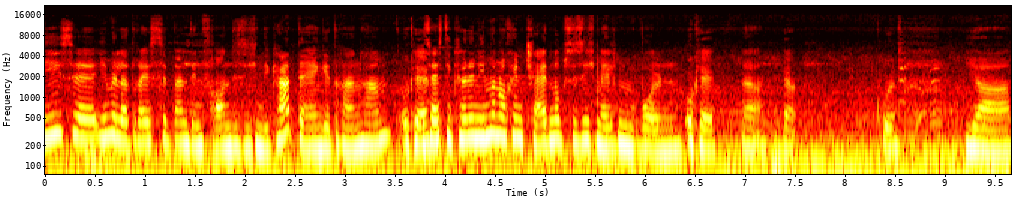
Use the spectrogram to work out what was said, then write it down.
diese E-Mail-Adresse dann den Frauen, die sich in die Karte eingetragen haben. Okay. Das heißt, die können immer noch entscheiden, ob sie sich melden wollen. Okay. Ja. ja. Cool. Ja,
